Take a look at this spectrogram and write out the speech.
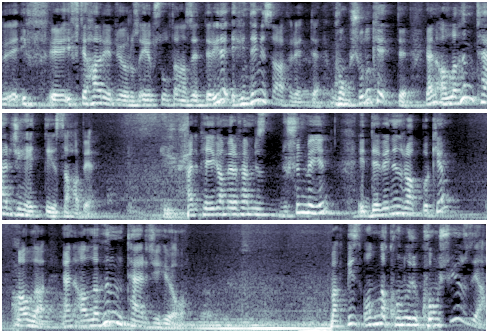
e, if, e, iftihar ediyoruz Eyüp Sultan Hazretleri ile? Evinde misafir etti. Komşuluk etti. Yani Allah'ın tercih ettiği sahabe. Hani Peygamber Efendimiz düşünmeyin. E, devenin Rabbi kim? Allah. Yani Allah'ın tercihi o. Bak biz onunla konu, komşuyuz ya.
